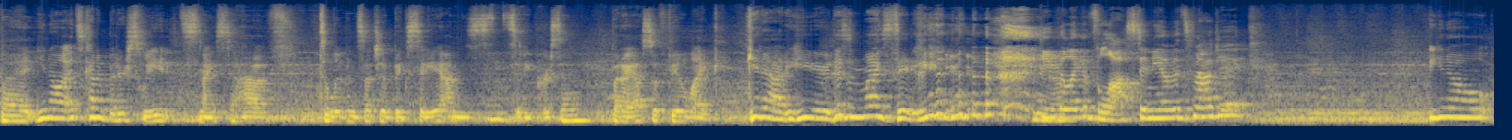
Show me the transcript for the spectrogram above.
but you know, it's kind of bittersweet. It's nice to have to live in such a big city. I'm a city person, but I also feel like get out of here. This is my city. Do you feel like it's lost any of its magic? you know,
